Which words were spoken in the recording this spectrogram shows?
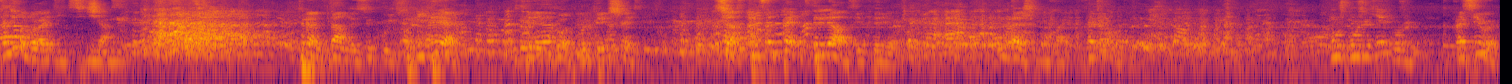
Хотела бы родить сейчас. Прям в данную секунду, чтобы не терять. Не терять год, будет 36. Сейчас, 35, отстрелялась и вперед. И дальше бухай. Хотела бы? Муж, мужик есть мужик? Красивый?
